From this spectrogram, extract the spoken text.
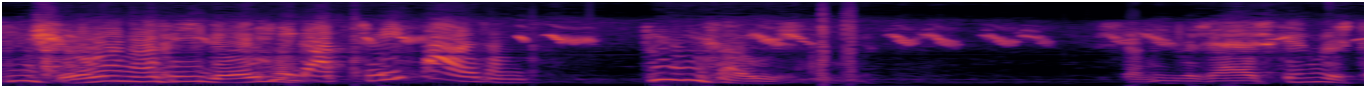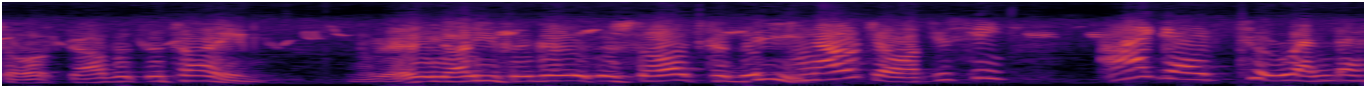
And sure enough he did. He got 3000 Two thousand. Some he was asking was talked of at the time. And Very high figure it was thought to be. No, George. You see, I gave two and, uh,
